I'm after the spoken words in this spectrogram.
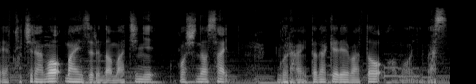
えこちらも舞鶴の街にお越しの際ご覧いただければと思います。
